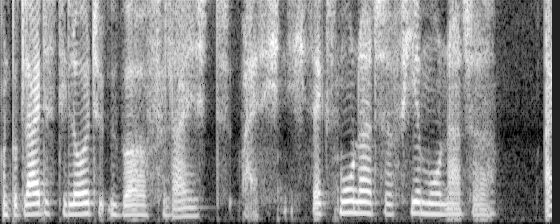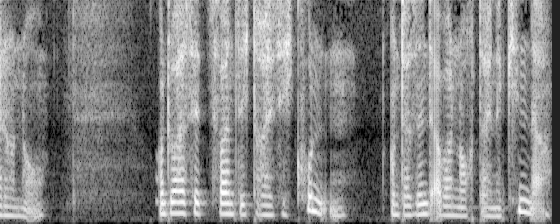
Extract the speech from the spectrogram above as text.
und begleitest die Leute über vielleicht, weiß ich nicht, sechs Monate, vier Monate, I don't know. Und du hast jetzt 20, 30 Kunden und da sind aber noch deine Kinder.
